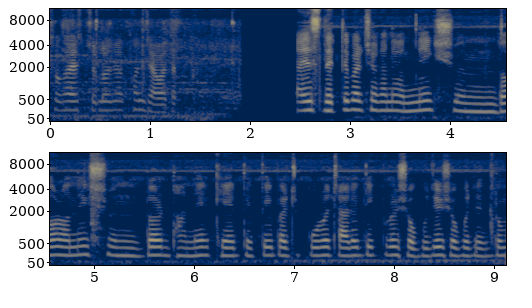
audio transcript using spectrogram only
সো গাইস চলো যখন যাওয়া যাক। গাইস, দেখতে পাচ্ছ এখানে অনেক সুন্দর অনেক সুন্দর ধানের ক্ষেত। দেখতেই পাচ্ছ পুরো চারিদিক পুরো সবুজে, সবুজ একদম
